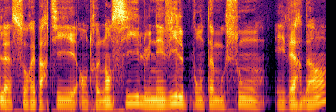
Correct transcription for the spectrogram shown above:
000 sont répartis entre Nancy, Lunéville, Pont-à-Mousson et Verdun.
